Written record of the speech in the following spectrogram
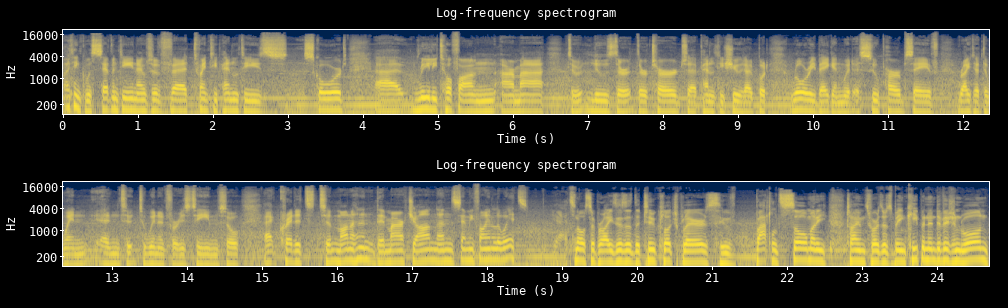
I think it was 17 out of uh, 20 penalties scored. Uh, really tough on Armagh to lose their their third uh, penalty shootout. But Rory Beggan with a superb save right at the win and to, to win it for his team. So uh, credit to Monaghan. They march on and semi final awaits. It's no surprise, is it? The two clutch players who've battled so many times where there's been keeping in Division 1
